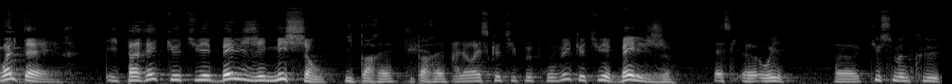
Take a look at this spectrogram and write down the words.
Walter, il paraît que tu es belge et méchant. Il paraît, il paraît. Alors, est-ce que tu peux prouver que tu es belge? Que, euh, oui. Euh, Kusmenklut.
